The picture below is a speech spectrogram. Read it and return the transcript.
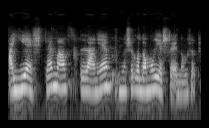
a jeszcze mam w planie naszego domu jeszcze jedną rzecz.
